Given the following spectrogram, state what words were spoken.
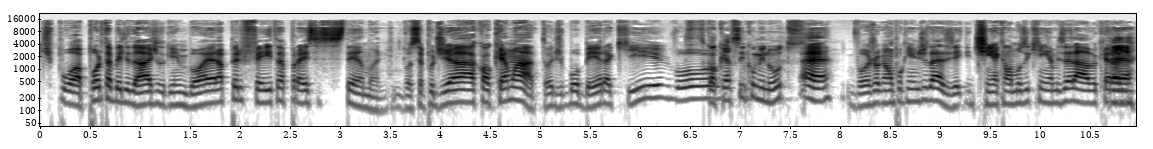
tipo, a portabilidade do Game Boy era perfeita pra esse sistema. Você podia a qualquer uma, ah, tô de bobeira aqui, vou. Qualquer cinco minutos. É, vou jogar um pouquinho de 10. E tinha aquela musiquinha miserável que era É.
